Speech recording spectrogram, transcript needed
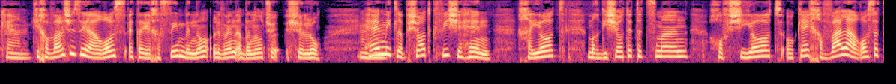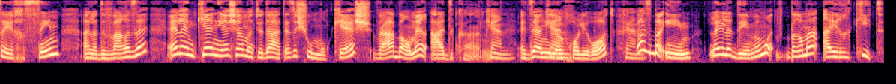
כן. כי חבל שזה יהרוס את היחסים בינו לבין הבנות ש- שלו. Mm-hmm. הן מתלבשות כפי שהן, חיות, מרגישות את עצמן, חופשיות, אוקיי? חבל להרוס את היחסים על הדבר הזה, אלא אם כן יש שם, את יודעת, איזשהו מוקש, והאבא אומר, עד כאן. כן. את זה אני כן. לא יכול לראות. כן. ואז באים לילדים, ואומרים, ברמה הערכית,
